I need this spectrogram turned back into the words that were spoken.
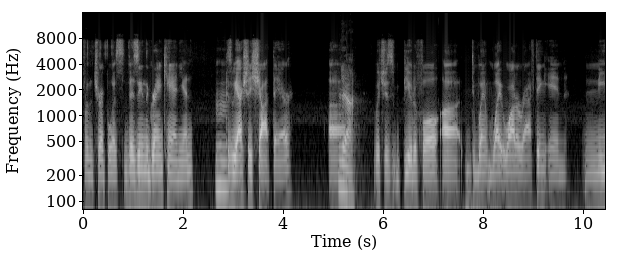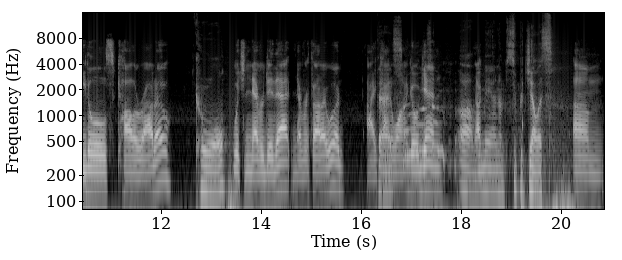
for the trip was visiting the grand canyon because we actually shot there uh, yeah. which is beautiful uh went whitewater rafting in needles colorado Cool. which never did that never thought i would i kind of want to go again Oh Not- man, I'm super jealous. um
